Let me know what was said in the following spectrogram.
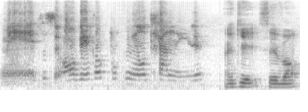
Mais c'est ça, on verra pour une autre année. Là. Ok, c'est bon.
